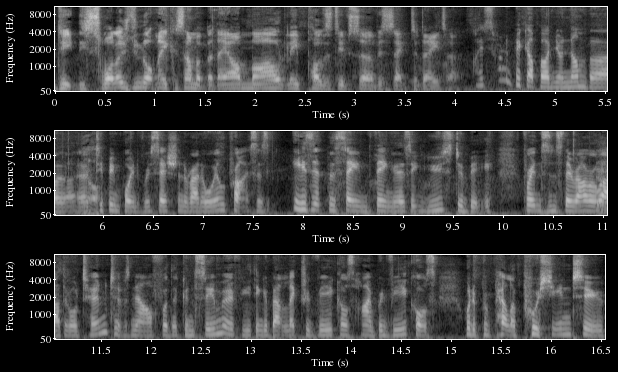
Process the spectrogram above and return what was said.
The, the swallows do not make a summer, but they are mildly positive service sector data. I just want to pick up on your number, uh, Yeah. tipping point of recession around oil prices. Is it the same thing as it used to be? For instance, there are Yeah. other alternatives now for the consumer. If you think about electric vehicles, hybrid vehicles, would it propel a push into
